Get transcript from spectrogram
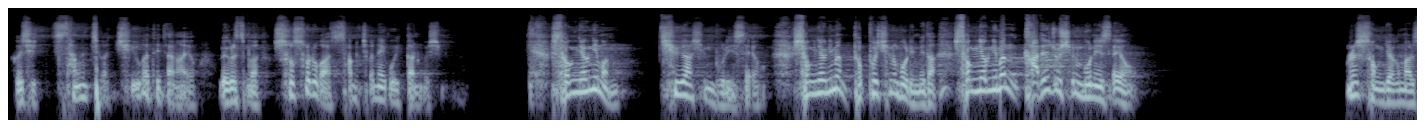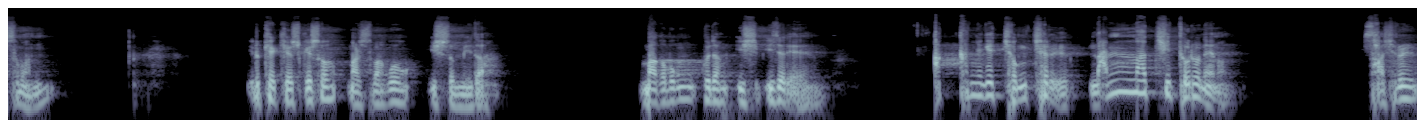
그것이 상처가 치유가 되잖아요. 왜 그렇습니까? 스스로가 상처 내고 있다는 것입니다. 성령님은 치유하신 분이세요. 성령님은 덮으시는 분입니다. 성령님은 가려주시는 분이세요. 오늘 성경 말씀은 이렇게 계속해서 말씀하고 있습니다. 마가복음 9장 22절에 악한 영의 정체를 낱낱이 드러내는 사실을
